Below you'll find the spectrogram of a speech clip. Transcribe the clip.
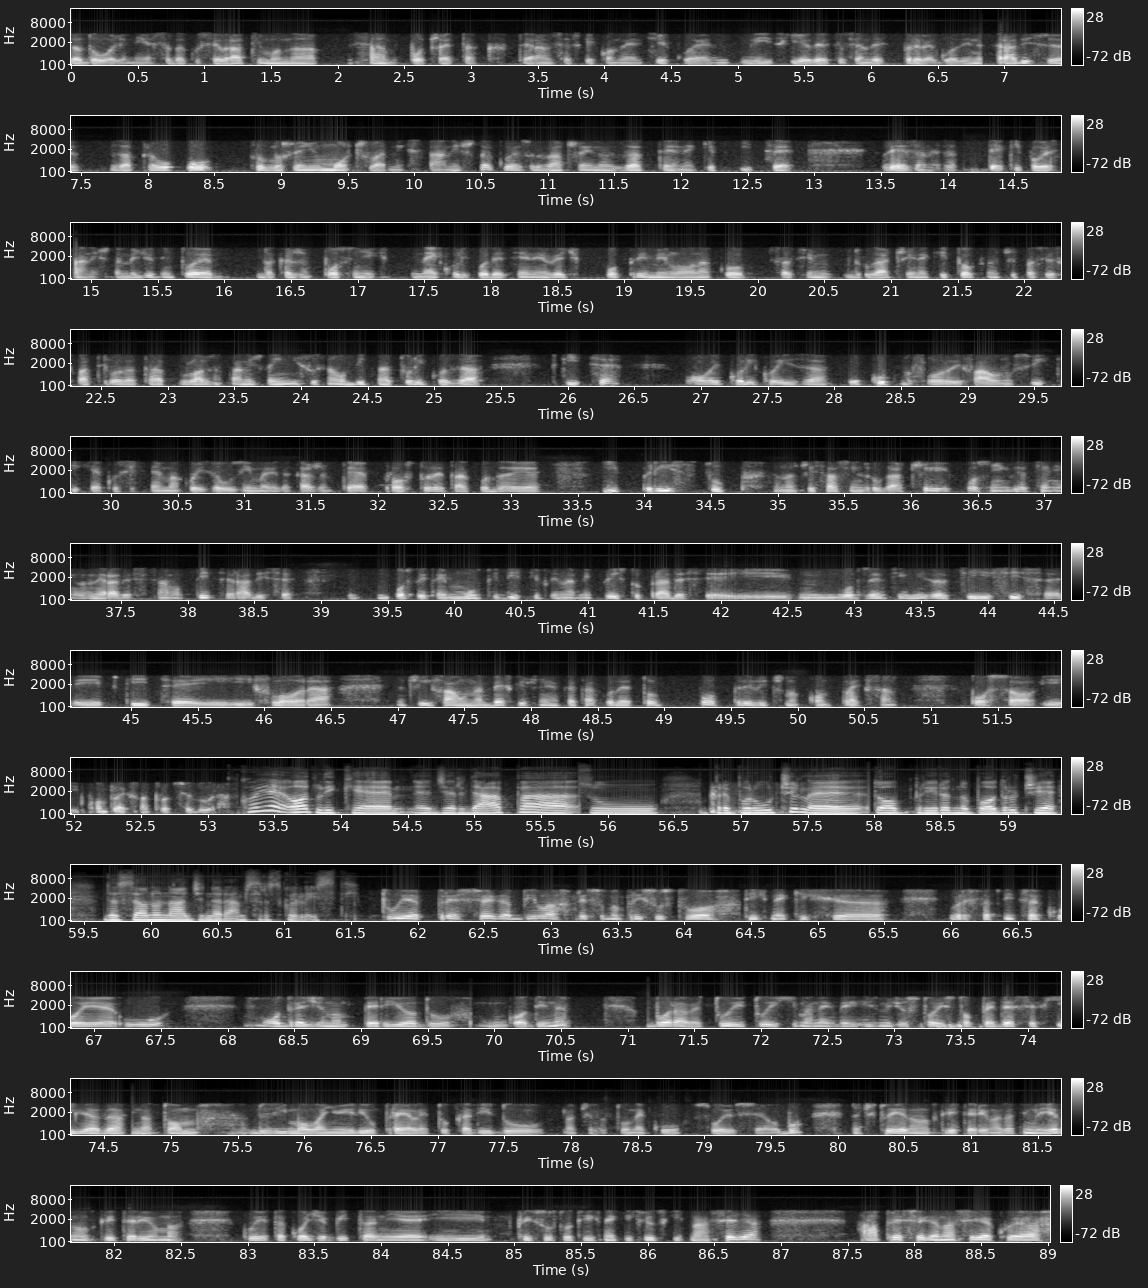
zadovoljeni. Je sad ako se vratimo na sam početak Teranserske konvencije koja je iz 1971. godine, radi se zapravo o proglašenju močvarnih staništa koja su značajna za te neke ptice vezane za te tipove staništa. Međutim, to je, da kažem, posljednjih nekoliko decenija već poprimilo onako sasvim drugačiji neki tok, znači pa se shvatilo da ta vlažna staništa i nisu samo bitna toliko za ptice, ovaj koliko i za ukupnu floru i faunu svih tih ekosistema koji zauzimaju, da kažem, te prostore, tako da je i pristup, znači sasvim drugačiji. Poslednjih decenija ne rade se samo ptice, radi se, postoji taj multidisciplinarni pristup, rade se i vodozenci, nizaci, i sisari, i ptice, i flora, znači i fauna beskičnjaka, tako da je to poprilično kompleksan posao i kompleksna procedura. Koje odlike Đerdapa su preporučile to prirodno područje da se ono nađe na Ramsarskoj listi? Tu je pre svega bila presudno prisustvo tih nekih e, vrsta ptica koje u određenom periodu godine borave tu i tu ih ima negde između 100 i 150 hiljada na tom zimovanju ili u preletu kad idu znači, na tu neku svoju seobu. Znači to je jedan od kriterijuma. Zatim jedan od kriterijuma koji je takođe bitan je i prisustvo tih nekih ljudskih naselja a pre svega naselja koja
